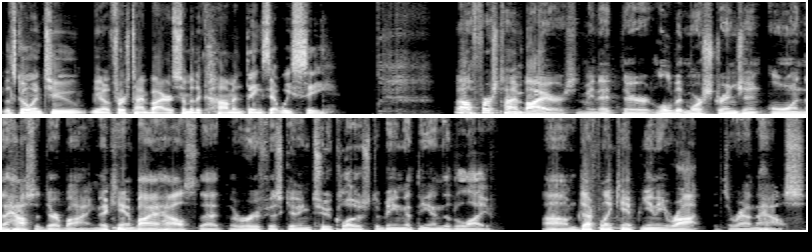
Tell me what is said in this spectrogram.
let's go into, you know, first time buyers, some of the common things that we see. Well, first time buyers, I mean, they, they're a little bit more stringent on the house that they're buying. They can't buy a house that the roof is getting too close to being at the end of the life. Um, definitely can't be any rot that's around the house.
